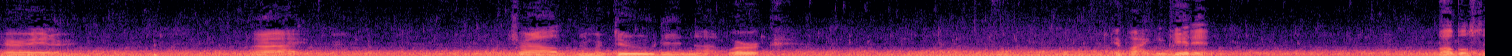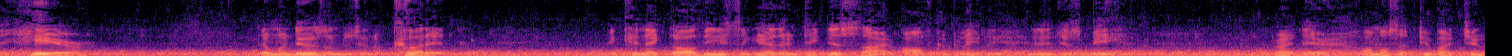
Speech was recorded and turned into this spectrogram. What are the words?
aerator. Alright. Trial number two did not work. If I can get it bubbles to here, then what I'm gonna do is I'm just gonna cut it connect all these together and take this side off completely and it just be right there almost a two by two.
